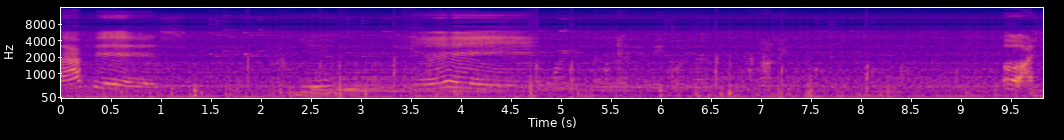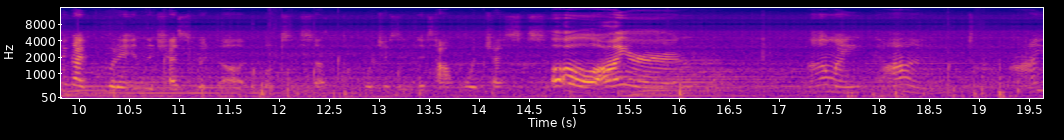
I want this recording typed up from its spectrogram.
Lapis. Yeah. Yay. Uh, I think I put it in the chest with uh, the books and stuff, which is in this half wood chests. Oh, iron. Oh my god. I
